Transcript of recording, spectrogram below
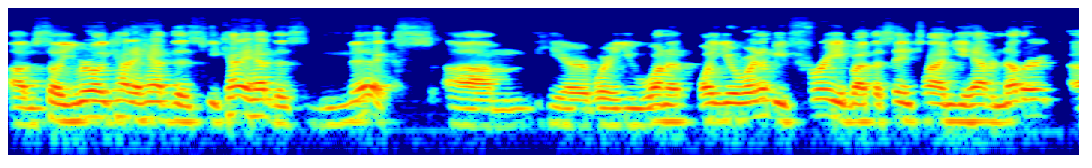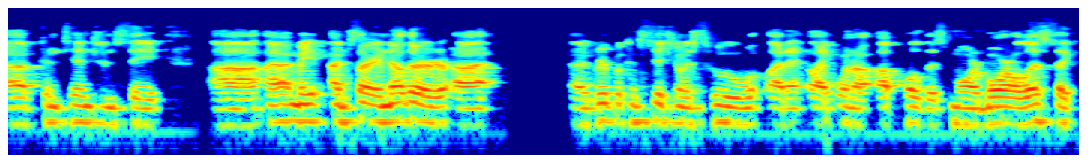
Um, so you really kind of have this. You kind of have this mix um, here, where you want to well, you want to be free, but at the same time, you have another uh, contingency. Uh, I mean, I'm sorry, another a group of constituents who like want to uphold this more moralistic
